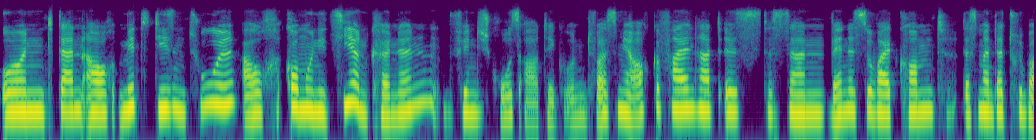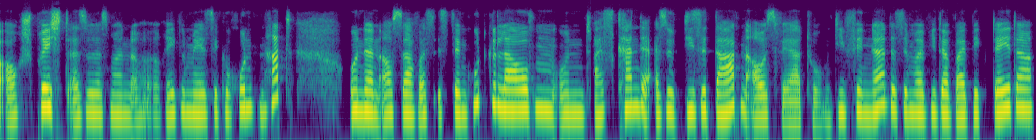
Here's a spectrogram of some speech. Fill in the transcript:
und dann auch mit diesem Tool auch kommunizieren können, finde ich großartig. Und was mir auch gefallen hat, ist, dass dann, wenn es soweit kommt, dass man darüber auch spricht, also dass man regelmäßige Runden hat und dann auch sagt, was ist denn gut gelaufen und was kann der, also diese Datenauswertung, die finde, da sind wir wieder bei Big Data,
